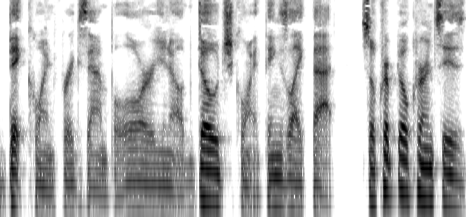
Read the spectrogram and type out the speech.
Bitcoin, for example, or you know Dogecoin, things like that. So cryptocurrency is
